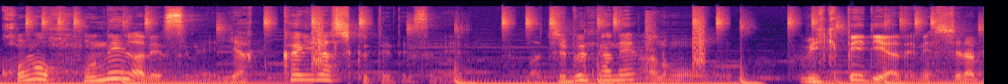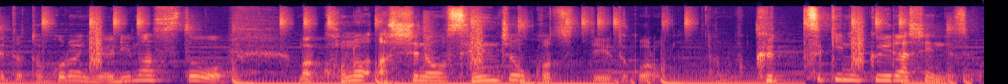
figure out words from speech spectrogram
この骨がですね厄介らしくてですね、まあ、自分がねあのウィキペディアでね調べたところによりますと、まあ、この足の線状骨っていうところくっつきにくいらしいんですよ。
